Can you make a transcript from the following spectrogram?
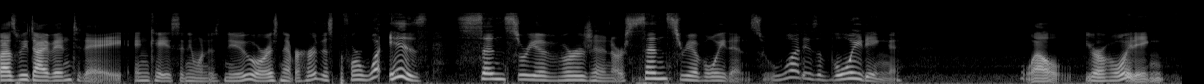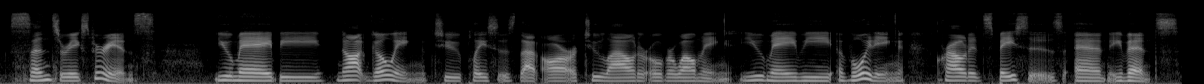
As we dive in today, in case anyone is new or has never heard this before, what is sensory aversion or sensory avoidance? What is avoiding? Well, you're avoiding sensory experience. You may be not going to places that are too loud or overwhelming. You may be avoiding crowded spaces and events.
